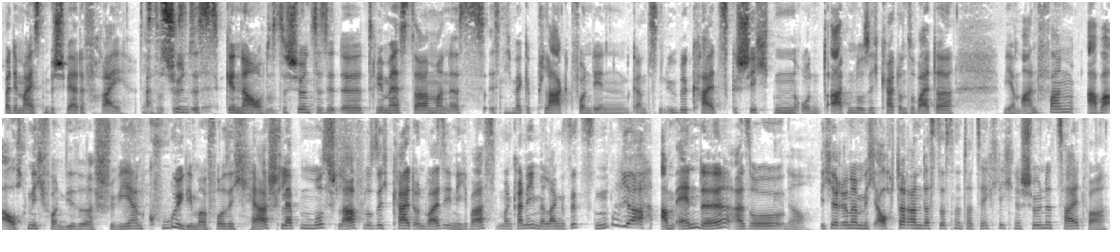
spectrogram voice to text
bei den meisten beschwerdefrei. Das ist also das Schönste. Ist, genau, das ist das schönste äh, Trimester. Man ist, ist nicht mehr geplagt von den ganzen Übelkeitsgeschichten und Atemlosigkeit und so weiter wie am Anfang, aber auch nicht von dieser schweren Kugel, die man vor sich herschleppen muss, Schlaflosigkeit und weiß ich nicht was. Man kann nicht mehr lange sitzen. Ja. Am Ende, also Genau. ich erinnere mich auch daran, dass das eine, tatsächlich eine schöne Zeit war.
